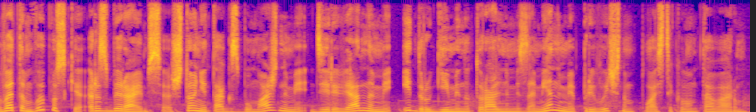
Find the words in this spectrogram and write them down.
В этом выпуске разбираемся, что не так с бумажными, деревянными и другими натуральными заменами привычным пластиковым товарам.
